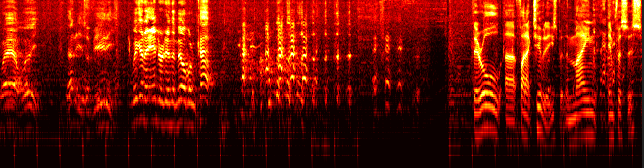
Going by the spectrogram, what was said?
Wow, that is a beauty. We're going to enter it in the Melbourne Cup. They're all uh, fun activities, but the main emphasis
